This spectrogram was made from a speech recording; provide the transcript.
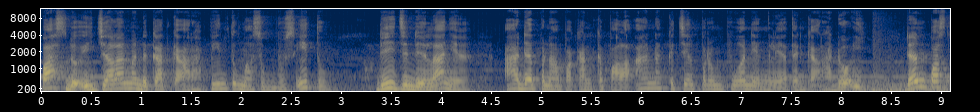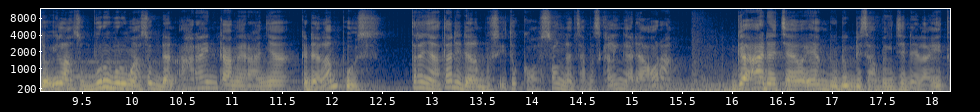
Pas Doi jalan mendekat ke arah pintu masuk bus itu, di jendelanya ada penampakan kepala anak kecil perempuan yang ngeliatin ke arah Doi. Dan pas Doi langsung buru-buru masuk dan arahin kameranya ke dalam bus, ternyata di dalam bus itu kosong dan sama sekali nggak ada orang. Nggak ada cewek yang duduk di samping jendela itu.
